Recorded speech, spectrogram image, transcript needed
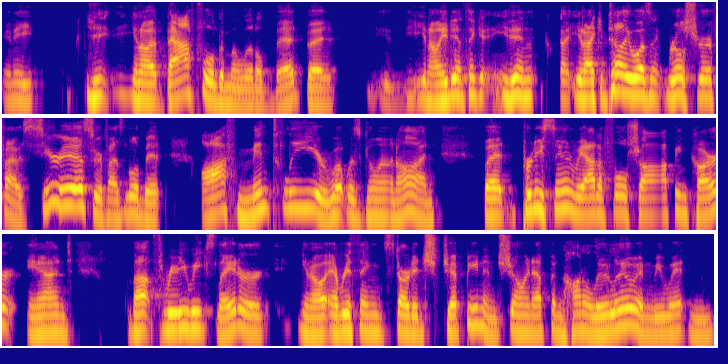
And he, he, you know, it baffled him a little bit, but you know, he didn't think it, he didn't, uh, you know, I could tell he wasn't real sure if I was serious or if I was a little bit off mentally or what was going on. But pretty soon we had a full shopping cart. And about three weeks later, you know, everything started shipping and showing up in Honolulu. And we went and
